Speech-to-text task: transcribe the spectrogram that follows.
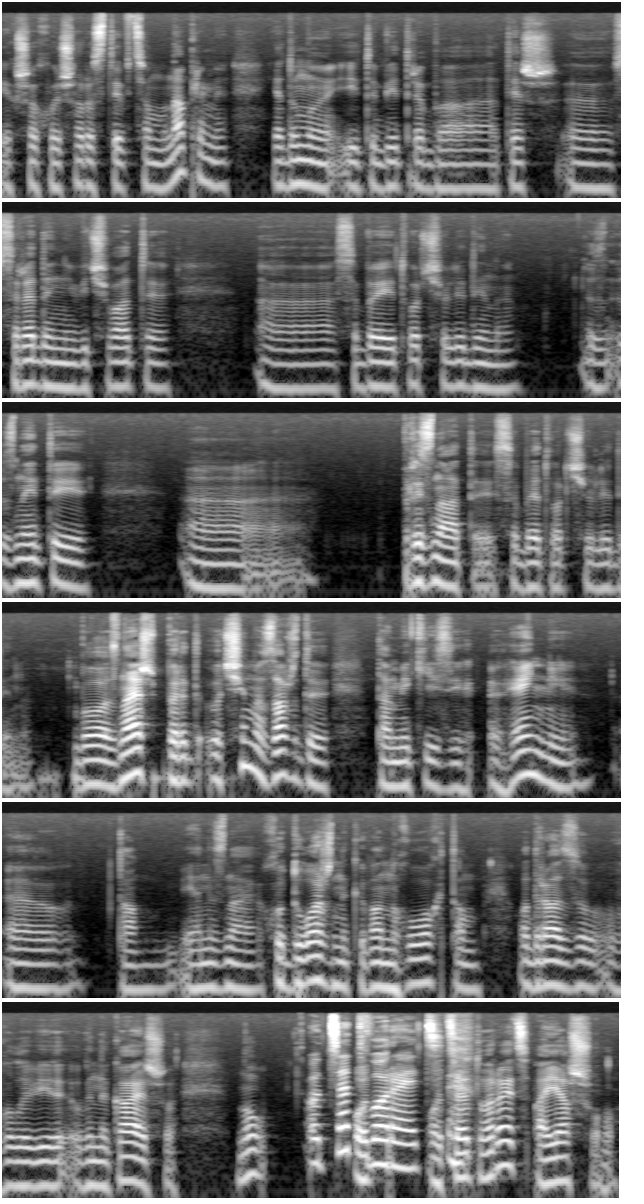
якщо хочеш рости в цьому напрямі. Я думаю, і тобі треба теж е, всередині відчувати е, себе і творчою людиною, знайти, признати себе творчою людиною. Бо, знаєш, перед очима завжди там якісь генії там, я не знаю, художник, Ван Гог, там одразу в голові виникає, що ну, оце от, творець. Оце творець, а я що?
